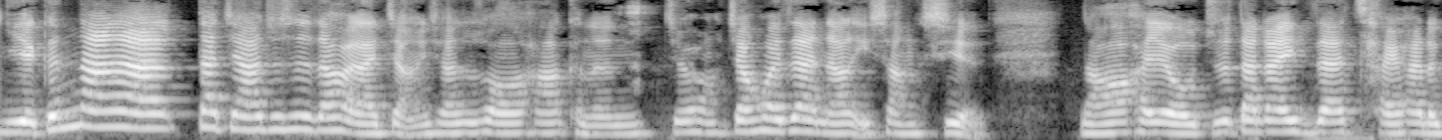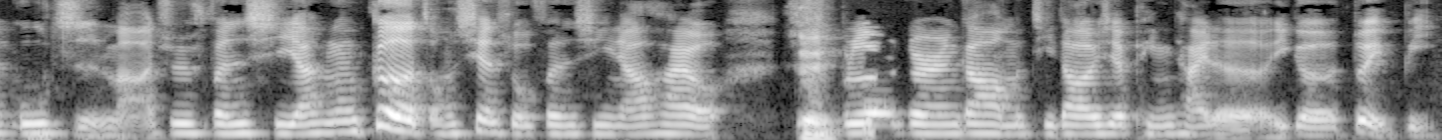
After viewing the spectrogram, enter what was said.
也跟大家大家就是待会来讲一下，就是说它可能将将会在哪里上线，然后还有就是大家一直在猜它的估值嘛，就是分析啊，用各种线索分析，然后还有就是 Blur 跟刚刚我们提到一些平台的一个对比。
